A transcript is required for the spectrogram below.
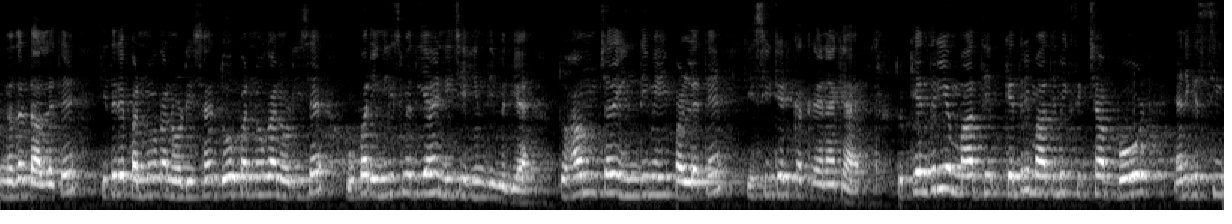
नज़र डाल लेते हैं कितने पन्नों का नोटिस है, दो पन्नों का नोटिस है, ऊपर इंग्लिश में दिया है, नीचे हिंदी में दिया है। तो हम चले हिंदी में ही पढ़ लेते हैं कि सी टेट का कहना क्या है। तो केंद्रीय माध्यम केंद्रीय माध्यमिक शिक्षा बोर्ड, यानी कि सी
